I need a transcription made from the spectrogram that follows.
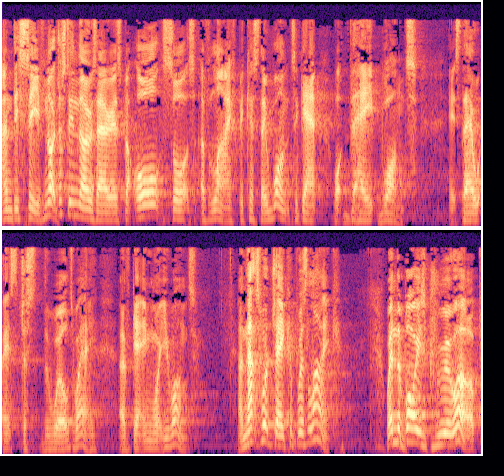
and deceive, not just in those areas, but all sorts of life because they want to get what they want. It's, their, it's just the world's way of getting what you want. And that's what Jacob was like. When the boys grew up,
